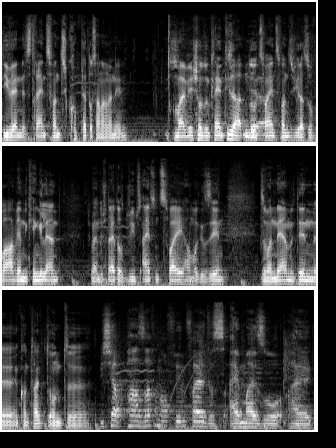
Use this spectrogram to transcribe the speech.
die werden jetzt 23 komplett auseinandernehmen? Weil wir schon so einen kleinen Teaser hatten, so 22, wie das so war, wir haben die kennengelernt. Ich meine, durch Night of Dreams 1 und 2 haben wir gesehen, sind wir näher mit denen äh, in Kontakt und äh, Ich habe ein paar Sachen auf jeden Fall. Das ist einmal so halt,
